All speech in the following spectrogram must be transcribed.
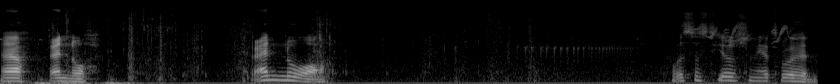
Ja, renn nur. Renn nur. Wo ist das Tier schon jetzt wohl hin?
